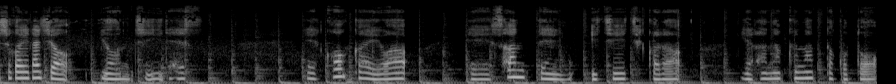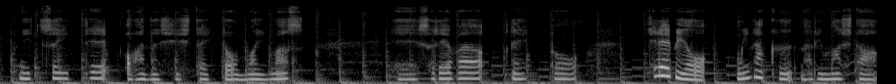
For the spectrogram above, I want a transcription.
しごいラジオ4時です。え今回は、えー、3.11からやらなくなったことについてお話ししたいと思います。えー、それは、えっと、テレビを見なくなりました。はい。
